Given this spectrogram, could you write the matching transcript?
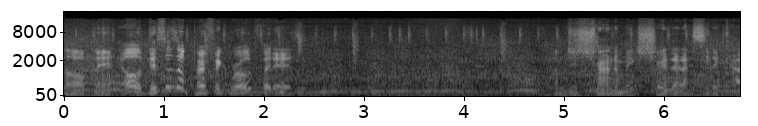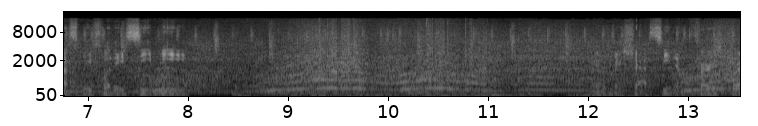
Oh, man. Oh, this is a perfect road for this. I'm just trying to make sure that I see the cops before they see me. sure I see them first, bro.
